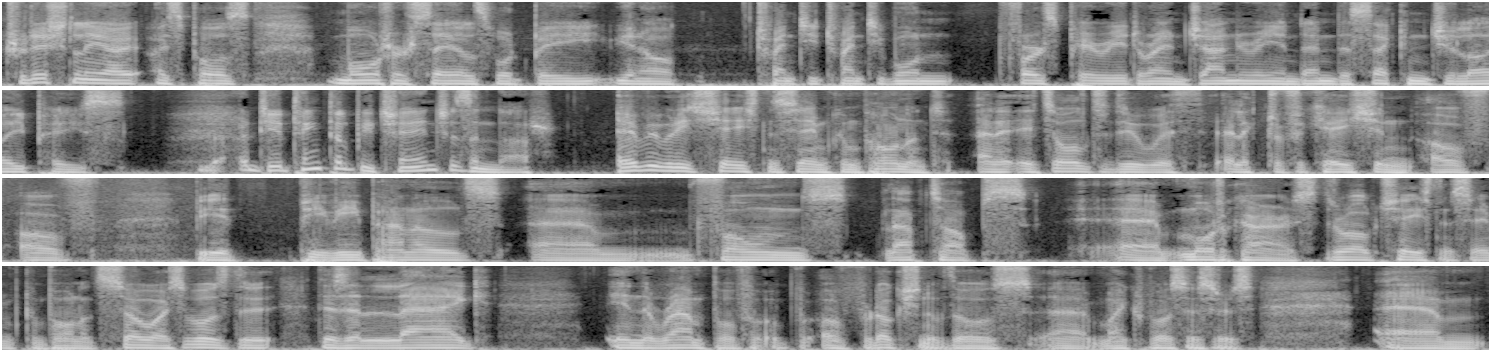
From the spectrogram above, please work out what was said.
Traditionally, I, I suppose motor sales would be you know 2021 first period around January and then the second July piece. Do you think there'll be changes in that? Everybody's chasing the same component, and it's all to do with electrification of of be it PV panels, um, phones, laptops, uh, motor cars. They're all chasing the same components. So I suppose the, there's a lag in the ramp of, of, of production of those uh, microprocessors. Um,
